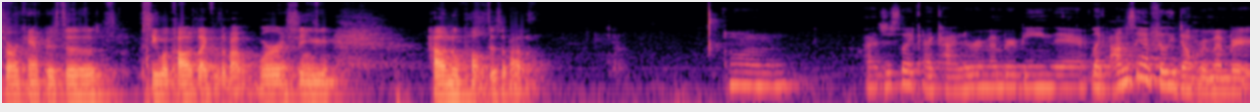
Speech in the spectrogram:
to our campus to see what college life is about, or seeing how New Paltz is about? Um, I just like I kind of remember being there. Like honestly, I really don't remember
